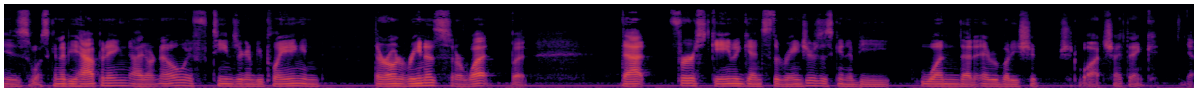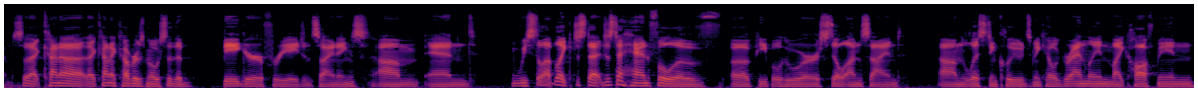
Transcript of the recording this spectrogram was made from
is what's going to be happening, I don't know if teams are going to be playing in their own arenas or what, but that first game against the Rangers is going to be one that everybody should should watch. I think. Yeah, so that kind of that kind of covers most of the bigger free agent signings. Um, and we still have like just a, just a handful of of people who are still unsigned. Um, the list includes Mikael Granlund, Mike Hoffman,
